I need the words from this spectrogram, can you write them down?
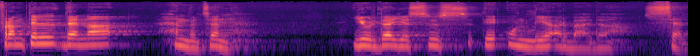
Fram til denne hendelsen gjorde Jesus det åndelige arbeidet selv.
